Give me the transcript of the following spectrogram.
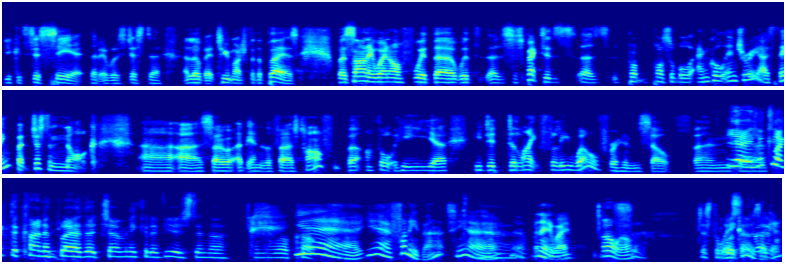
you could just see it that it was just a, a little bit too much for the players. But Sane went off with with suspected possible ankle injury, I think, but just a knock. so at the end of the first half, but I thought he he did delightfully well for himself. And yeah, he looked like the kind of player that Germany could have used in the in the World Cup. Yeah, yeah, funny that. Yeah. yeah. But anyway. Oh well. Uh, just the way it goes, I guess.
